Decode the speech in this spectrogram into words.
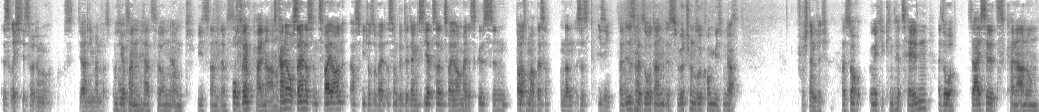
Ist richtig so, du ja niemand was Muss ich auf mein Herz hören Ja. und wie es dann ist. Auch ich habe keine Es Ahnung. kann ja auch sein, dass in zwei Jahren erst wieder so weit ist und du dir denkst, jetzt in zwei Jahren meine Skills sind tausendmal besser und dann ist es easy. Dann ist es halt so, dann es wird schon so kommen, wie es muss. Ja. Verständlich. Hast du auch irgendwelche Kindheitshelden? Also sei es jetzt, keine Ahnung,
